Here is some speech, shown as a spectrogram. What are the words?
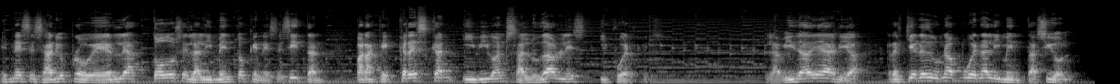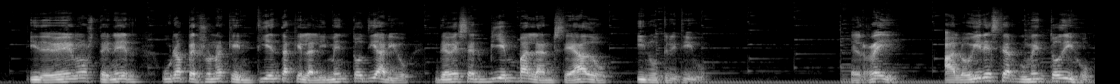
Es necesario proveerle a todos el alimento que necesitan para que crezcan y vivan saludables y fuertes. La vida diaria requiere de una buena alimentación y debemos tener una persona que entienda que el alimento diario debe ser bien balanceado y nutritivo. El rey, al oír este argumento, dijo,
